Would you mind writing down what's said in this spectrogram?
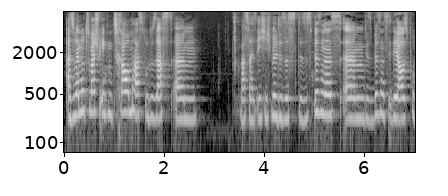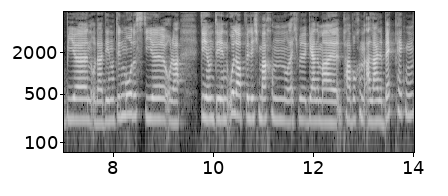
Also wenn du zum Beispiel irgendeinen Traum hast, wo du sagst, ähm, was weiß ich, ich will dieses, dieses Business, ähm, diese Business-Idee ausprobieren oder den und den Modestil oder den und den Urlaub will ich machen oder ich will gerne mal ein paar Wochen alleine backpacken.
